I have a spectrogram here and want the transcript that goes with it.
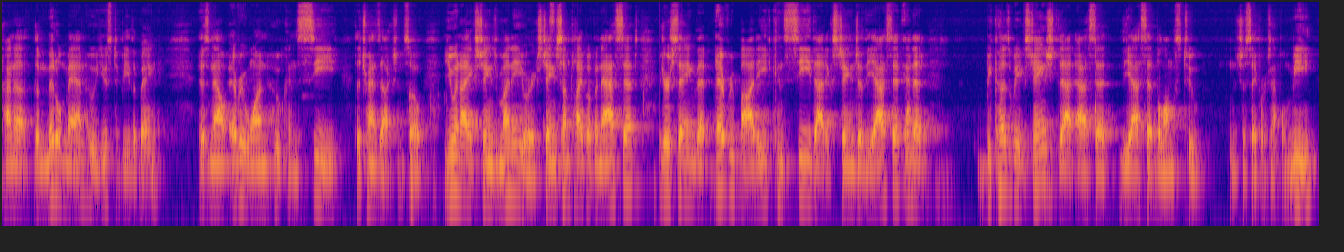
kind of the middleman who used to be the bank is now everyone who can see the transaction. So you and I exchange money or exchange some type of an asset. You're saying that everybody can see that exchange of the asset and that because we exchanged that asset, the asset belongs to, let's just say, for example, me.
